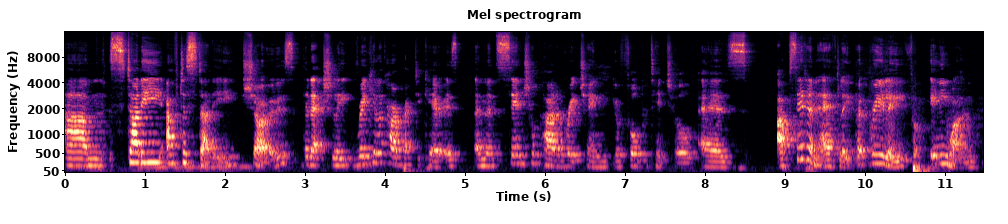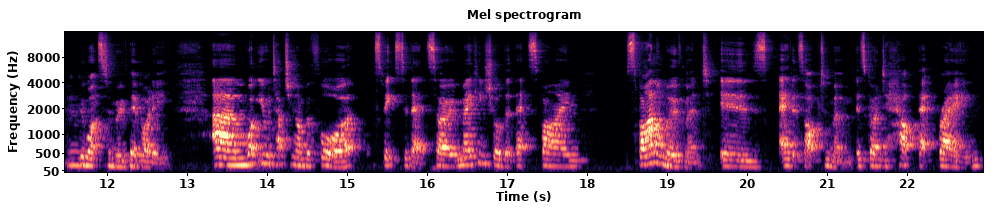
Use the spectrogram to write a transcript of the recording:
um, study after study shows that actually regular chiropractic care is an essential part of reaching your full potential as I've said an athlete, but really for anyone mm. who wants to move their body. Um, what you were touching on before speaks to that. So making sure that that spine spinal movement is at its optimum is going to help that brain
